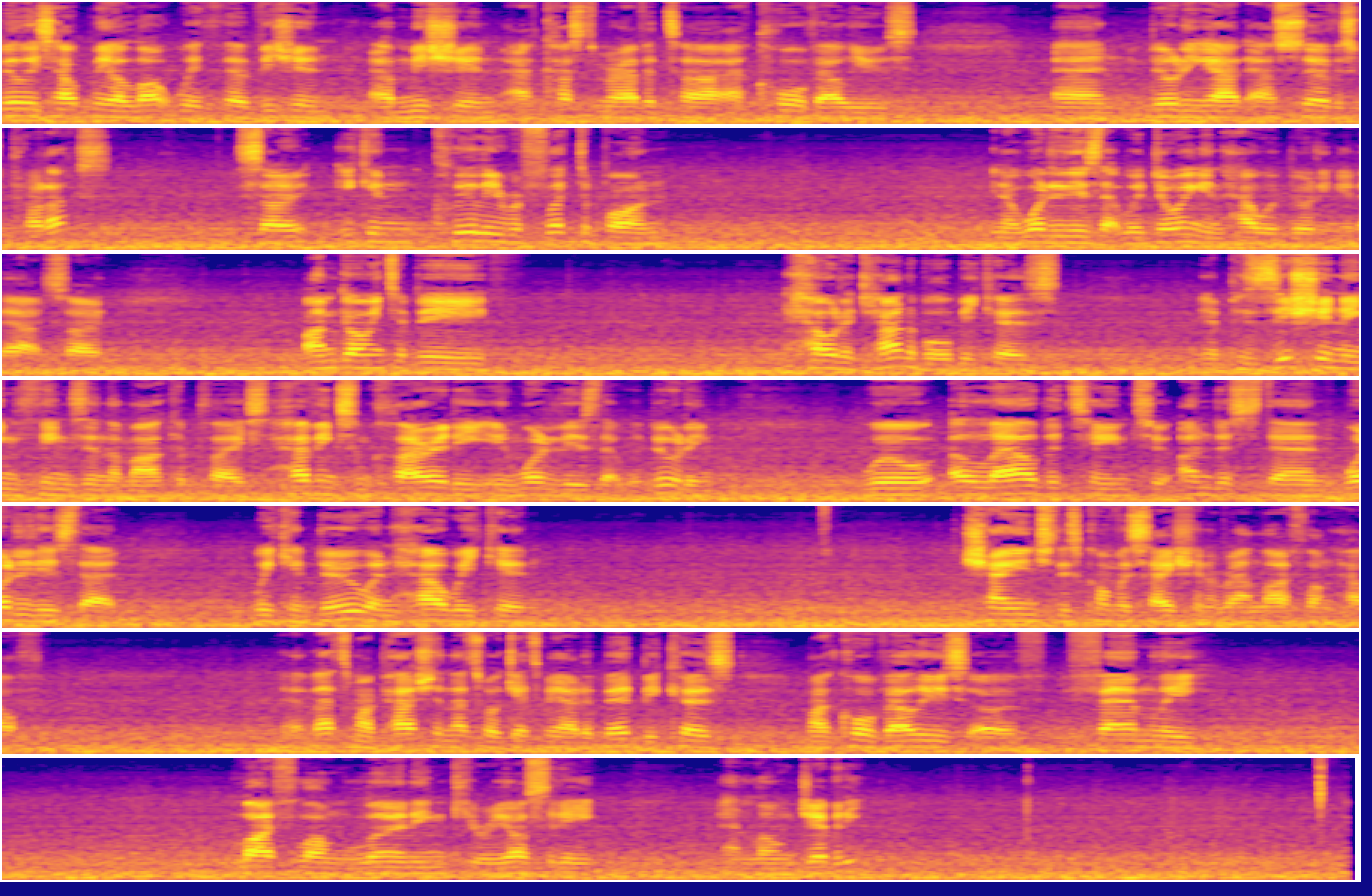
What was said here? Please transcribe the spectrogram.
Billy's helped me a lot with our vision, our mission, our customer avatar, our core values, and building out our service products. So you can clearly reflect upon, you know, what it is that we're doing and how we're building it out. So I'm going to be held accountable because you know, positioning things in the marketplace, having some clarity in what it is that we're building, will allow the team to understand what it is that we can do and how we can change this conversation around lifelong health. Now, that's my passion, that's what gets me out of bed because my core values of family, lifelong learning, curiosity, and longevity.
